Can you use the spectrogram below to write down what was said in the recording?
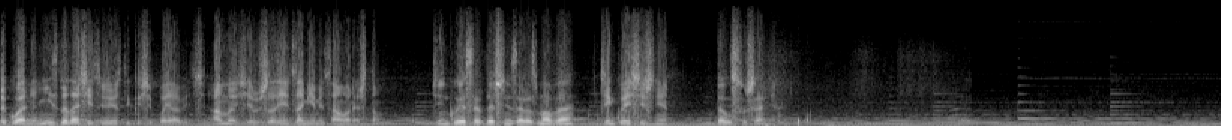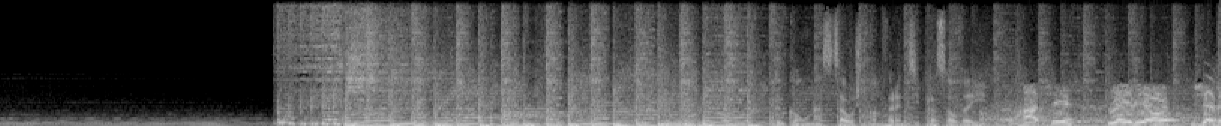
Dokładnie, nic dodać, nic ująć, tylko się pojawić, a my się już zaj- zajmiemy całą resztą. Dziękuję serdecznie za rozmowę. Dziękuję ślicznie. Do usłyszenia. Tylko u nas całość konferencji prasowej Słuchacie Radio 9.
